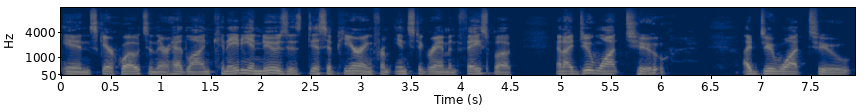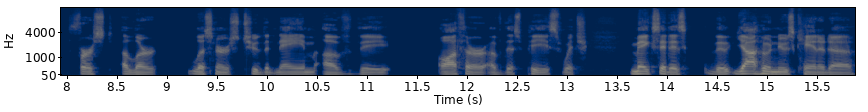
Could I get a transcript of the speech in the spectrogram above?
in scare quotes in their headline Canadian news is disappearing from Instagram and Facebook. And I do want to I do want to first alert listeners to the name of the author of this piece, which makes it as the Yahoo News Canada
